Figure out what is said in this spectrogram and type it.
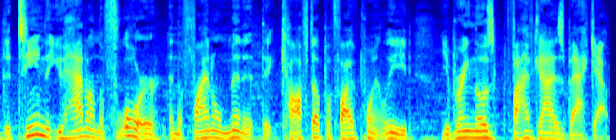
the team that you had on the floor in the final minute that coughed up a five point lead, you bring those five guys back out.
